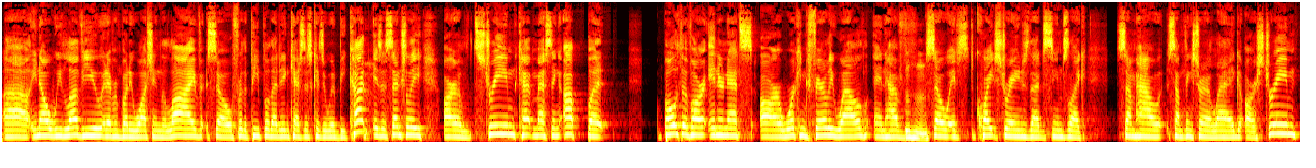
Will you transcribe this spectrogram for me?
uh, you know, we love you and everybody watching the live. So for the people that didn't catch this because it would be cut, is essentially our stream kept messing up, but both of our internets are working fairly well and have so it's quite strange that it seems like somehow something's trying to lag our stream.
